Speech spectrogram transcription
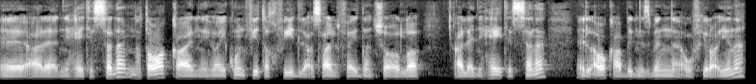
على نهاية السنة. نتوقع إن هو يكون في تخفيض لأسعار الفائده إن شاء الله على نهاية السنة الأوقع بالنسبة لنا أو في رأينا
